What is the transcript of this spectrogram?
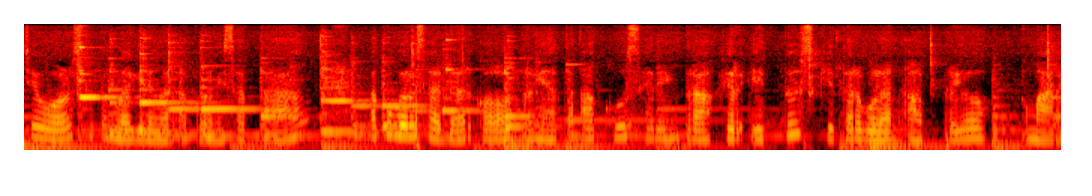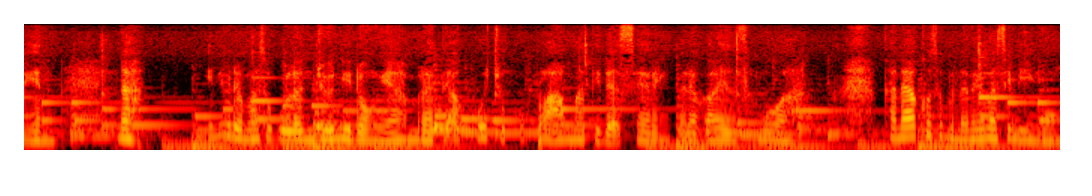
Cewers, ketemu lagi dengan aku Anissa Tang. Aku baru sadar kalau ternyata aku sharing terakhir itu sekitar bulan April kemarin. Nah, ini udah masuk bulan Juni dong ya Berarti aku cukup lama tidak sharing pada kalian semua. Karena aku sebenarnya masih bingung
